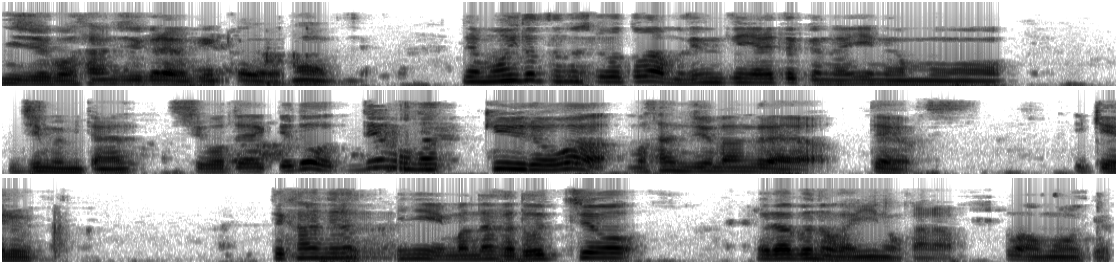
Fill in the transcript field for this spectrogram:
25、30ぐらいは限界だろうな、みたいな。で、もう一つの仕事はもう全然やりたくないのがもう、ジムみたいな仕事やけど、でもな、給料はもう30万ぐらいあって、いける。って感じの時に、まあなんかどっちを選ぶのがいいのかな、とは思うけど。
